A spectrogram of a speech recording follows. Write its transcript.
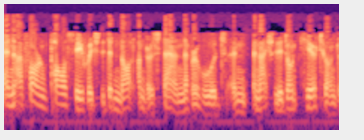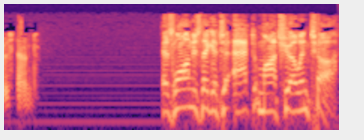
a foreign policy which they did not understand, never would, and, and actually they don't care to understand. As long as they get to act macho and tough.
